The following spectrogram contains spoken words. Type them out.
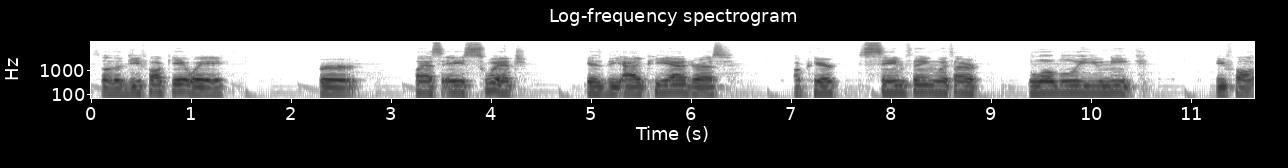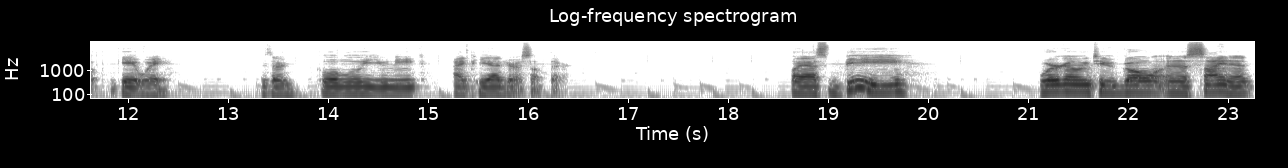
so the default gateway for Class A switch is the IP address up here. Same thing with our globally unique default gateway. Is our globally unique IP address up there. Class B we're going to go and assign it.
